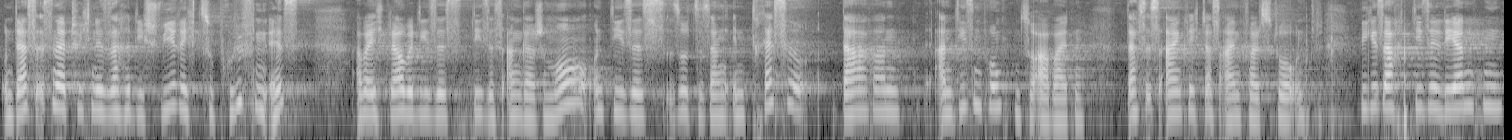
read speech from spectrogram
Und das ist natürlich eine Sache, die schwierig zu prüfen ist. Aber ich glaube, dieses, dieses Engagement und dieses sozusagen Interesse daran, an diesen Punkten zu arbeiten, das ist eigentlich das Einfallstor. Und wie gesagt, diese Lehrenden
